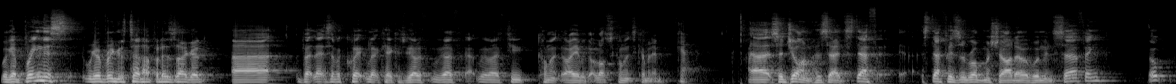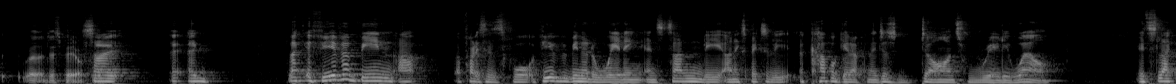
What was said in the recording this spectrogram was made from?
We're gonna bring this. We're gonna bring this turn up in a second. Uh, but let's have a quick look here because we've got a, we've, got, we've got a few comments. Oh yeah, we've got lots of comments coming in. Okay. Uh, so John has said, Steph, Steph is the Rob Machado of women's surfing. Oh, well, that disappeared off. So, a, a, like if you've ever been, uh, I've probably said this before, if you've ever been at a wedding and suddenly, unexpectedly, a couple get up and they just dance really well. It's like,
